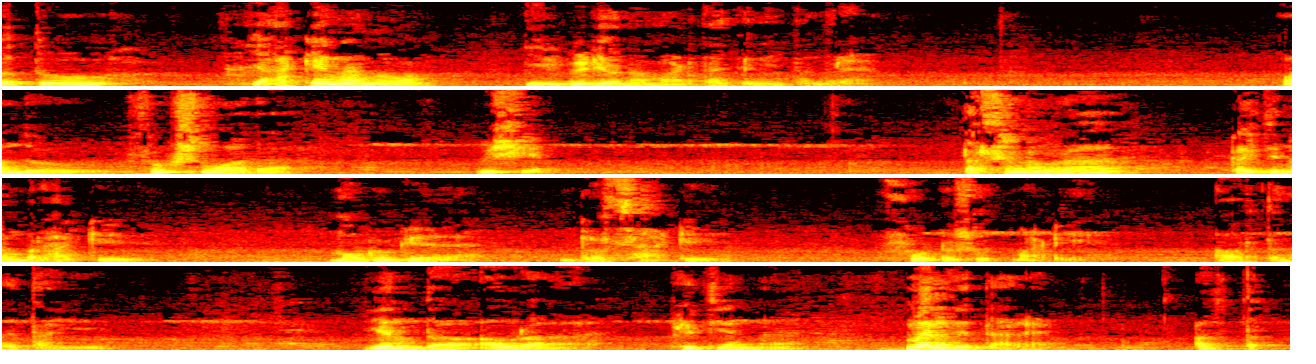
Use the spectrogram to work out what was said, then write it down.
ಇವತ್ತು ಯಾಕೆ ನಾನು ಈ ವಿಡಿಯೋನ ಮಾಡ್ತಾ ಇದ್ದೀನಿ ಅಂತಂದರೆ ಒಂದು ಸೂಕ್ಷ್ಮವಾದ ವಿಷಯ. ದರ್ಶನ್ ಅವರ ಕೈದಿ ನಂಬರ್ ಹಾಕಿ ಮಗುಗೆ ಡ್ರೆಸ್ ಹಾಕಿ ಫೋಟೋಶೂಟ್ ಮಾಡಿ ಅವ್ರ ತಂದೆ ತಾಯಿ ಎಂದ ಅವರ ಪ್ರೀತಿಯನ್ನು ಮೆರೆದಿದ್ದಾರೆ. ಅದು ತಪ್ಪು.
